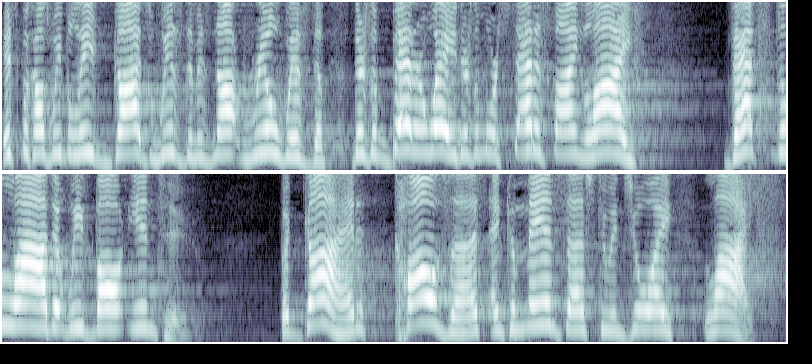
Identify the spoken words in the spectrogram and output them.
It's because we believe God's wisdom is not real wisdom. There's a better way. There's a more satisfying life. That's the lie that we've bought into. But God calls us and commands us to enjoy life.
